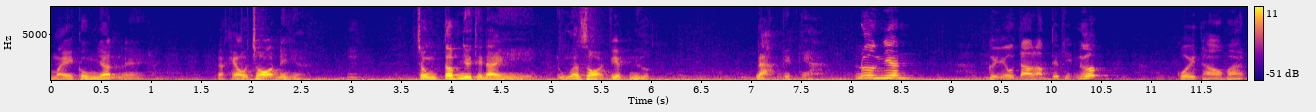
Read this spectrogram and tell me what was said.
Mày công nhận đấy Là khéo chọn đấy nhỉ? Trông Tâm như thế này Đúng là giỏi việc nước Đảm việc nhà. Đương nhiên Người yêu tao làm tiếp thị nước Cô ấy tháo vát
